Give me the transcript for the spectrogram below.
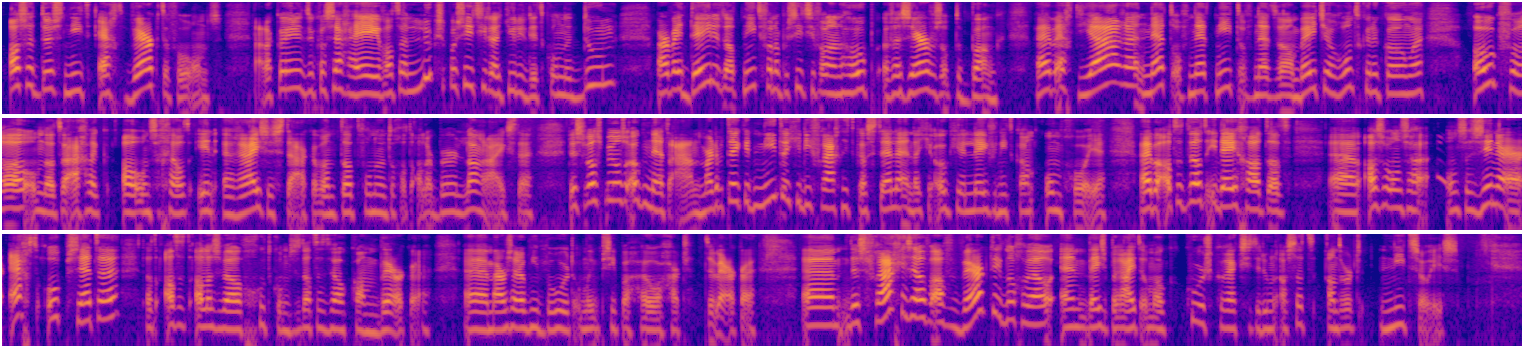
als het dus niet echt werkte voor ons. Nou, dan kun je natuurlijk wel zeggen: hé, hey, wat een luxe positie dat jullie dit konden doen. Maar wij deden dat niet van een positie van een hoop reserves op de bank. We hebben echt jaren net of net niet of net wel een beetje rond kunnen komen. Ook vooral omdat we eigenlijk al onze geld in reizen staken. Want dat vonden we toch het allerbelangrijkste. Dus het was bij ons ook net aan. Maar dat betekent niet dat je die vraag niet kan stellen en dat je ook je leven niet kan omgooien. We hebben altijd wel het idee gehad dat uh, als we onze, onze zinnen er echt op zetten, dat altijd alles wel goed komt. Dus dat het wel kan werken. Uh, maar we zijn ook niet beroerd om in principe heel hard te werken. Uh, dus vraag jezelf af, werkt dit nog wel? En wees bereid om ook koerscorrectie te doen als dat antwoord niet zo is.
